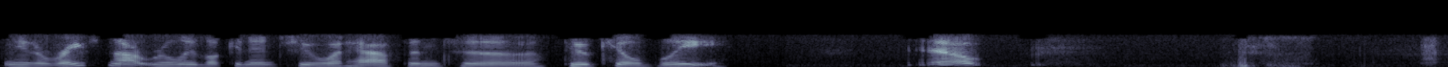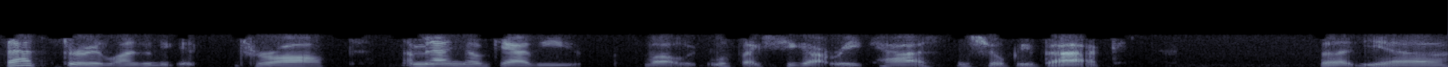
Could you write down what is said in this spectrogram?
you know, Rafe's not really looking into what happened to who killed Lee. nope. That storyline's going to get dropped. I mean, I know Gabby. Well, it looks like she got recast and she'll be back. But yeah,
